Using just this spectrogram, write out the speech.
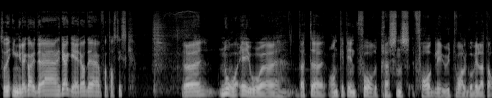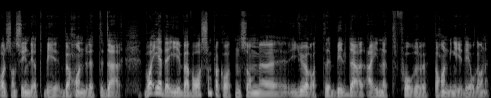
Så den yngre garde reagerer, og det er fantastisk. Uh, nå er jo uh, dette anket inn for pressens faglige utvalg og vil etter all sannsynlighet bli behandlet der. Hva er det i Vær varsom-plakaten som uh, gjør at bildet er egnet for behandling i det organet?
